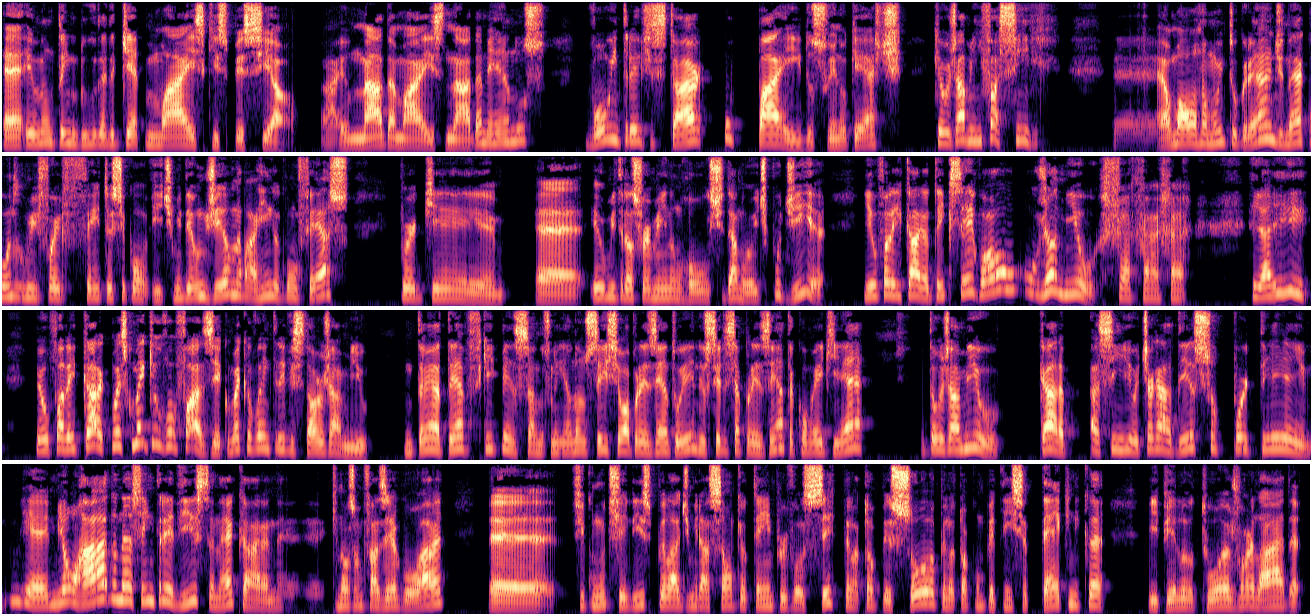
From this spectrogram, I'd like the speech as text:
é, eu não tenho dúvida de que é mais que especial. Tá? Eu nada mais, nada menos vou entrevistar o pai do Suinocast, que eu já me fascino. É uma honra muito grande, né? Quando me foi feito esse convite, me deu um gelo na barriga, confesso, porque é, eu me transformei num host da noite pro dia, e eu falei, cara, eu tenho que ser igual o Jamil. e aí eu falei, cara, mas como é que eu vou fazer? Como é que eu vou entrevistar o Jamil? Então eu até fiquei pensando, falei, eu não sei se eu apresento ele, ou se ele se apresenta, como é que é. Então, Jamil, cara, assim, eu te agradeço por ter é, me honrado nessa entrevista, né, cara, né, que nós vamos fazer agora. É, fico muito feliz pela admiração que eu tenho por você, pela tua pessoa, pela tua competência técnica e pela tua jornada.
